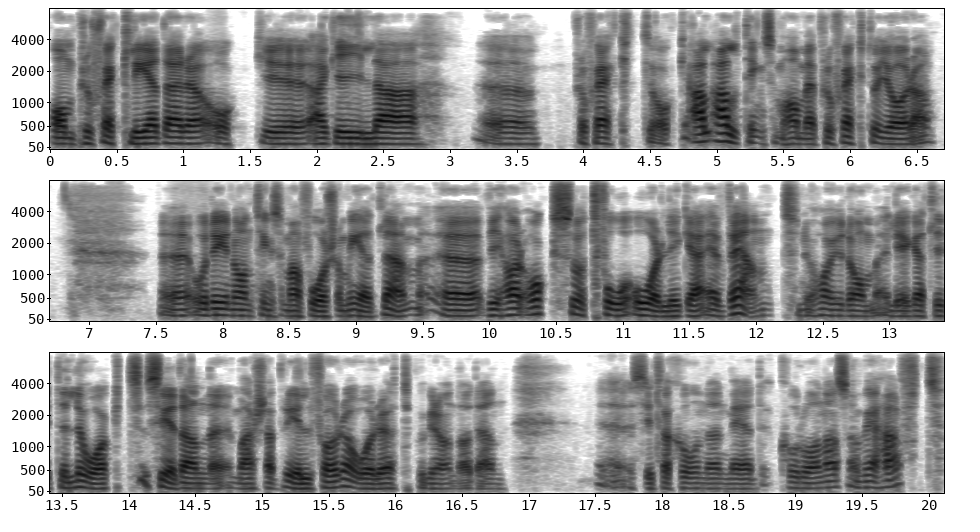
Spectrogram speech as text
om projektledare och agila projekt och all, allting som har med projekt att göra. Eh, och det är någonting som man får som medlem. Eh, vi har också två årliga event. Nu har ju de legat lite lågt sedan mars-april förra året på grund av den eh, situationen med corona som vi har haft.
